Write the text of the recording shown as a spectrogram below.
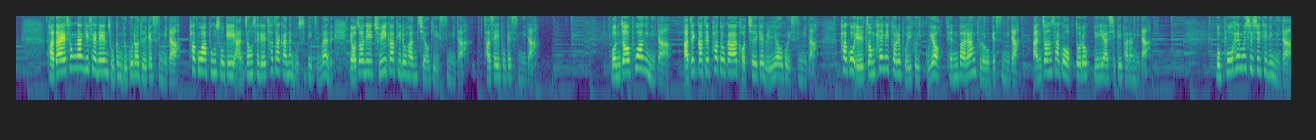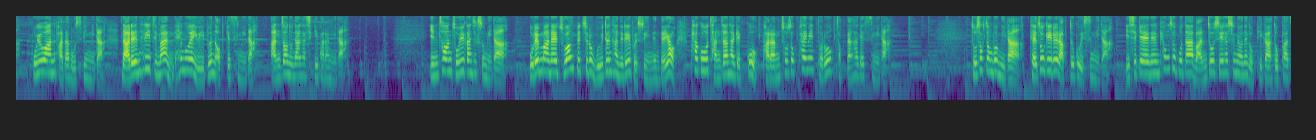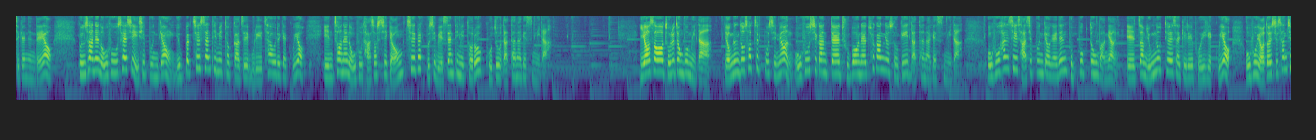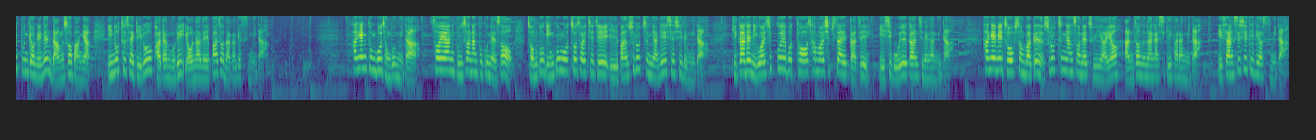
바다의 성난 기세는 조금 누그러들겠습니다. 파고와 풍속이 안정세를 찾아가는 모습이지만 여전히 주의가 필요한 지역이 있습니다. 자세히 보겠습니다. 먼저 포항입니다. 아직까지 파도가 거칠게 밀려오고 있습니다. 파고 1.8m를 보이고 있고요. 된바람 불어오겠습니다. 안전사고 없도록 유의하시기 바랍니다. 목포 해무 CCTV입니다. 고요한 바다 모습입니다. 날은 흐리지만 해무의 유입은 없겠습니다. 안전 운항하시기 바랍니다. 인천 조이간식소입니다. 오랜만에 주황빛으로 물든 하늘을 볼 수 있는데요. 파고 잔잔하겠고 바람 초속 8m로 적당하겠습니다. 조석 정보입니다. 대조기를 앞두고 있습니다. 이 시기에는 평소보다 만조시 해수면의 높이가 높아지겠는데요. 군산은 오후 3시 20분경 607cm까지 물이 차오르겠고요. 인천은 오후 5시경 791cm로 고조 나타나겠습니다. 이어서 조류 정보입니다. 영흥도 서측 보시면 오후 시간대 두 번의 최강 요속이 나타나겠습니다. 오후 1시 40분경에는 북북동 방향 1.6노트의 세기를 보이겠고요. 오후 8시 30분경에는 남서 방향 2노트 세기로 바닷물이 연안을 빠져나가겠습니다. 항행통보 정보입니다. 서해안 군산항 부근에서 전북 인공호초 설치지 일반 수로 측량이 실시됩니다. 기간은 2월 19일부터 3월 14일까지 25일간 진행합니다. 항해 및 조업 선박은 수로 측량선에 주의하여 안전 운항하시기 바랍니다. 이상 CCTV였습니다.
